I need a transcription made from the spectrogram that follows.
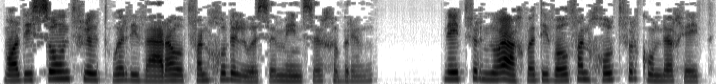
maar die zondvloed oor die wereld van goddeloze mensen gebring. Net vir Noach wat die wil van God verkondig het,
